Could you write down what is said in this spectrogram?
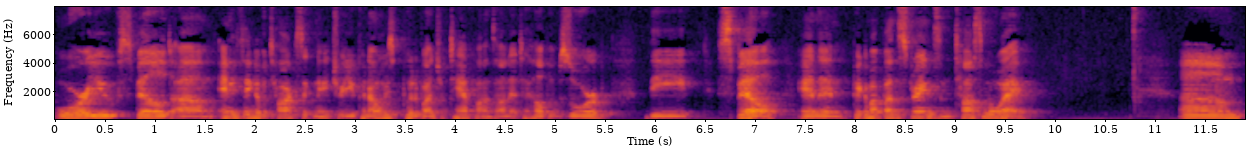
Or you've spilled um, anything of a toxic nature. You can always put a bunch of tampons on it to help absorb the spill and then pick them up by the strings and toss them away. Um,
